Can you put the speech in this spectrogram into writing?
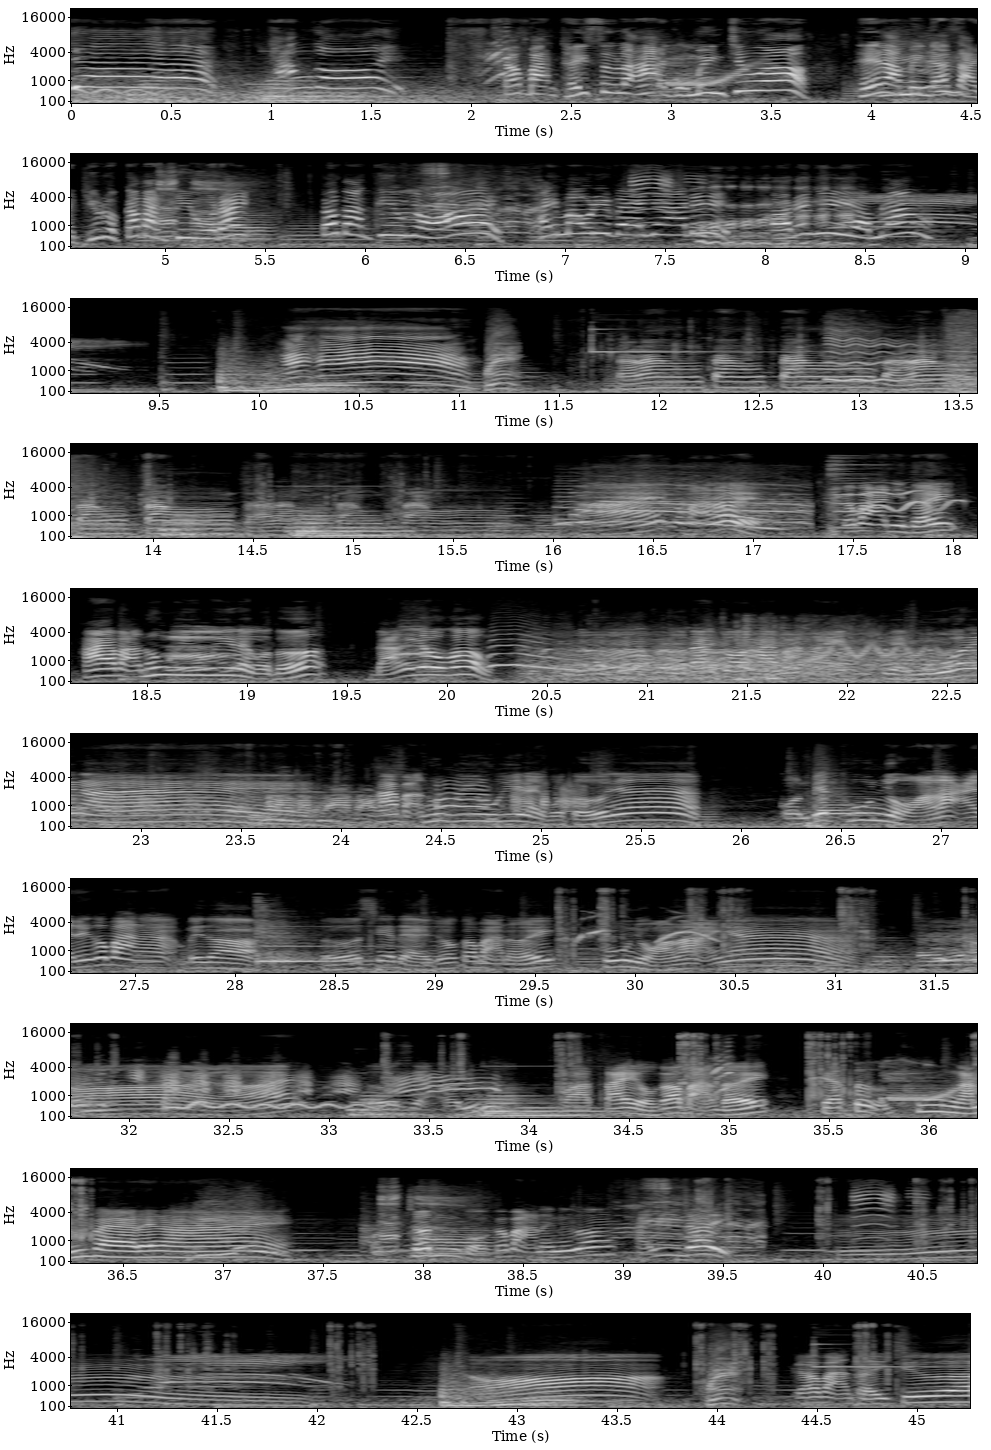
Yeah! Thắng rồi! Các bạn thấy sự lạ hại của mình chưa? Thế là mình đã giải cứu được các bạn kiều rồi đây Các bạn kiều nhỏ ơi, hãy mau đi về nhà đi. Ở đây nguy hiểm lắm. Ha ha. Tà lăng tăng tăng tà lăng tăng tăng tà lăng tăng tăng. Đấy các bạn ơi. Các bạn nhìn thấy hai bạn hung huy này của tớ đáng yêu không? Tớ đang cho hai bạn này để múa đấy này. Hai bạn hung huy này của tớ nhá còn biết thu nhỏ lại đấy các bạn ạ. Bây giờ tớ sẽ để cho các bạn ấy thu nhỏ lại nhá. Rồi, đấy. Tớ sẽ ấn và tay của các bạn đấy sẽ tự thu ngắn về đây này. Còn chân của các bạn này nữa. Hãy đi đây. Đó. Các bạn thấy chưa?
